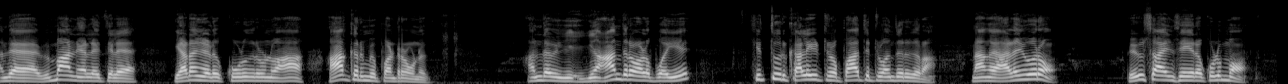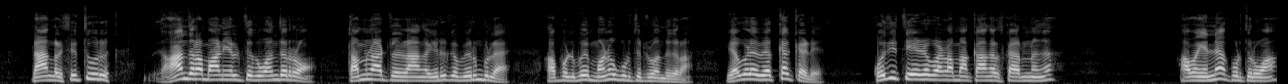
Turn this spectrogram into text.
அந்த விமான நிலையத்தில் இடம் எடு கொடுக்குறவனு ஆ ஆக்கிரமி பண்ணுறவனுக்கு அந்த ஆந்திராவில் போய் சித்தூர் கலெக்டரை பார்த்துட்டு வந்திருக்கிறோம். நாங்கள் அனைவரும் விவசாயம் செய்கிற குடும்பம். நாங்கள் சித்தூர் ஆந்திரா மாநிலத்துக்கு வந்துடுறோம். தமிழ்நாட்டில் நாங்கள் இருக்க விரும்பலை. அப்படின்னு போய் மனு கொடுத்துட்டு வந்துக்கிறோம். எவ்வளோ வெக்கக்கேடு. கொதித்து எழ வேணாமா காங்கிரஸ்காரனுங்க? அவன் என்ன கொடுத்துருவான்?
